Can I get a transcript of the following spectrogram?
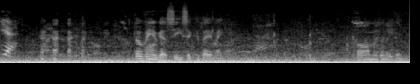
Yeah. Don't think you'll get seasick today, mate. Calm as anything.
